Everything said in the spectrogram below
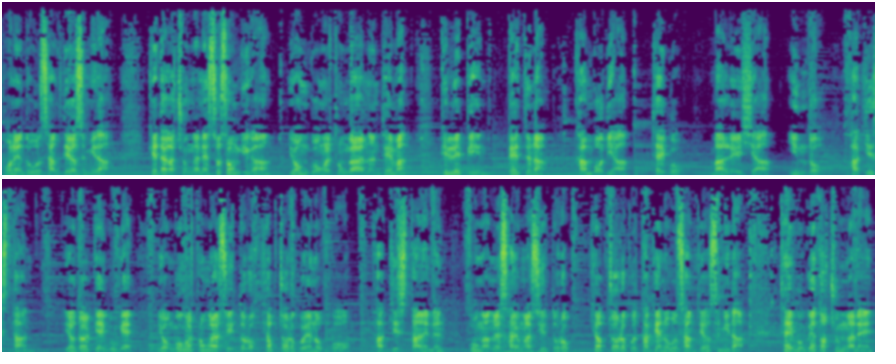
보내놓은 상태였습니다. 게다가 중간에 수송 기가 영공을 통과하는 대만, 필리핀, 베트남, 캄보디아, 태국, 말레이시아, 인도, 파키스탄 8개국에 영공을 통과할 수 있도록 협조를 구해놓고 파키스탄에는 공항을 사용할 수 있도록 협조를 부탁해 놓은 상태였습니다. 태국에도 중간에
